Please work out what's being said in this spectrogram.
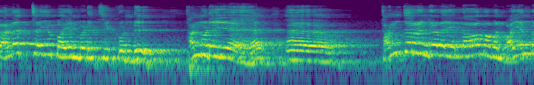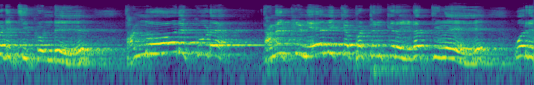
பலத்தையும் பயன்படுத்தி கொண்டு தன்னுடைய தந்திரங்களை எல்லாம் அவன் பயன்படுத்தி கொண்டு தன்னோடு கூட தனக்கு நியமிக்கப்பட்டிருக்கிற இடத்திலே ஒரு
